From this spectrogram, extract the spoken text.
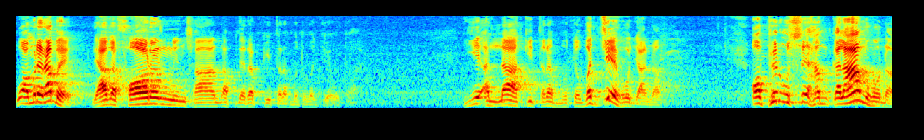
वो अमर रब है, लिहाजा फ़ौरन इंसान अपने रब की तरफ़ मुतवजह होता है। ये अल्लाह की तरफ़ मुतवजह हो जाना और फिर उससे हम कलाम होना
